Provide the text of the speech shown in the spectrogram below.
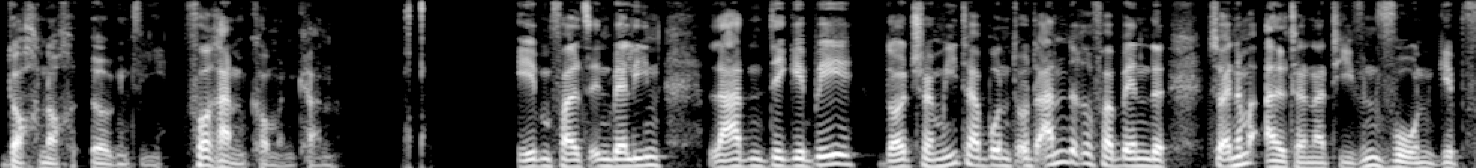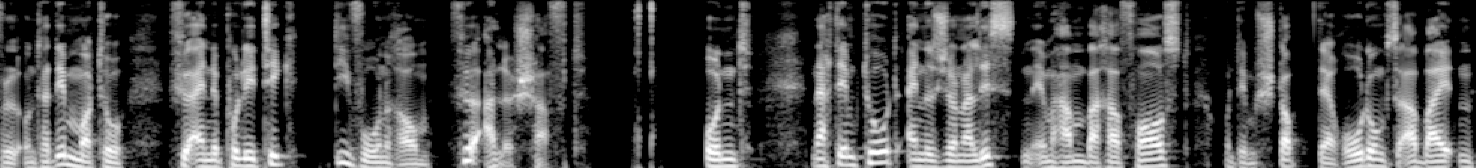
doch noch irgendwie vorankommen kann. Ebenfalls in Berlin laden DGB, Deutscher Mieterbund und andere Verbände zu einem alternativen Wohngipfel unter dem Motto für eine Politik, die Wohnraum für alle schafft. Und nach dem Tod eines Journalisten im Hambacher Forst und dem Stopp der Rodungsarbeiten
